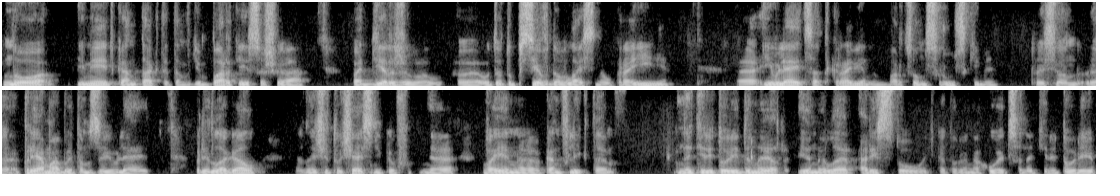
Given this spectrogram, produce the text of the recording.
Но имеет контакты там в Демпартии США, поддерживал э, вот эту псевдовласть на Украине, э, является откровенным борцом с русскими, то есть он э, прямо об этом заявляет, предлагал значит, участников э, военного конфликта на территории ДНР и НЛР арестовывать, которые находятся на территории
